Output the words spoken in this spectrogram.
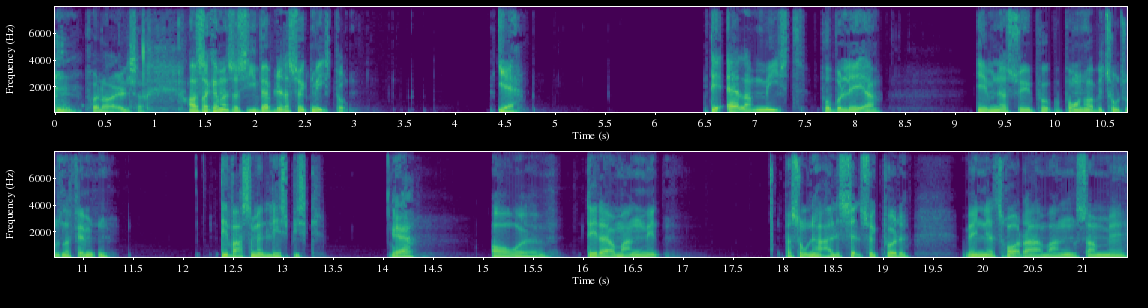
fornøjelser. og så kan man så sige, hvad bliver der søgt mest på? Ja. Det allermest populære emne at søge på på Pornhub i 2015, det var simpelthen lesbisk. Ja. Og øh, det er der jo mange mænd. Personligt har jeg aldrig selv søgt på det, men jeg tror, der er mange, som, øh,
